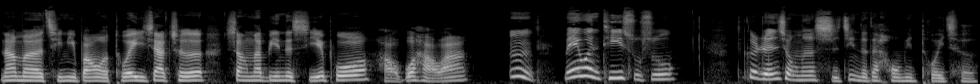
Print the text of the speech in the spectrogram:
那么请你帮我推一下车上那边的斜坡，好不好啊？嗯，没问题，叔叔。这个人熊呢，使劲的在后面推车，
